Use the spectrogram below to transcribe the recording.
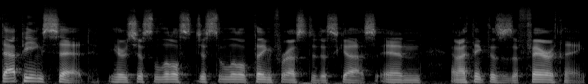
that being said, here's just a little just a little thing for us to discuss, and and I think this is a fair thing.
